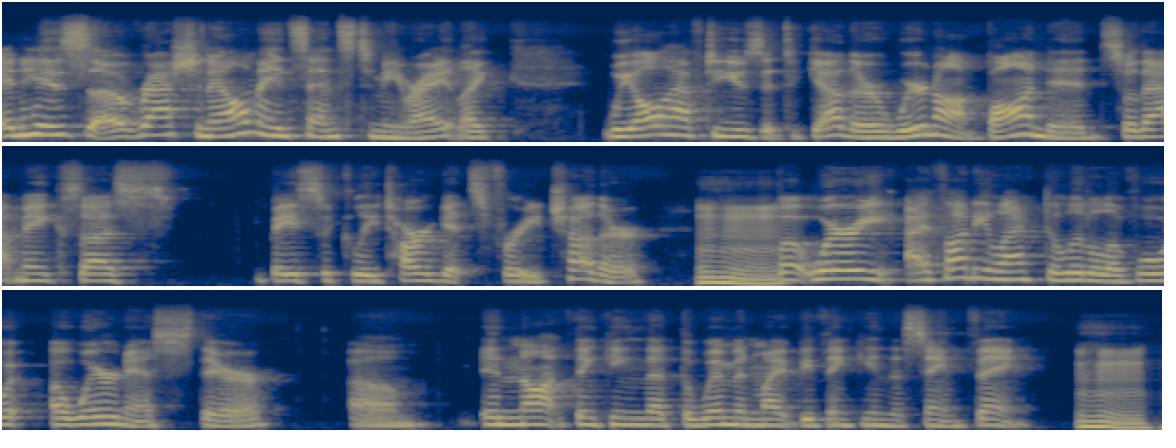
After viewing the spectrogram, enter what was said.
And his uh, rationale made sense to me, right? Like we all have to use it together. We're not bonded, so that makes us basically targets for each other. Mm-hmm. But where he, I thought he lacked a little avo- awareness there um, in not thinking that the women might be thinking the same thing. Mm-hmm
